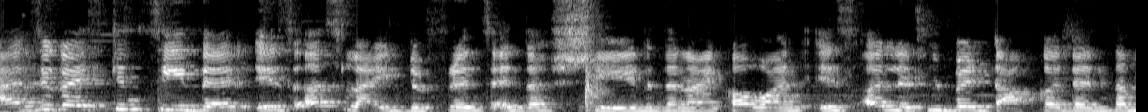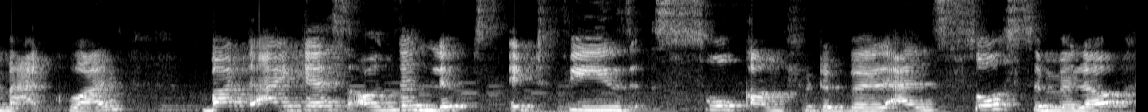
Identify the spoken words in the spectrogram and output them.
As you guys can see, there is a slight difference in the shade. The Nykaa one is a little bit darker than the MAC one but I guess on the lips it feels so comfortable and so similar.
